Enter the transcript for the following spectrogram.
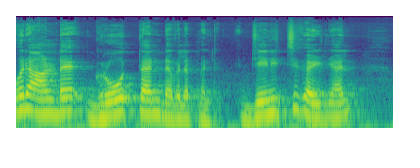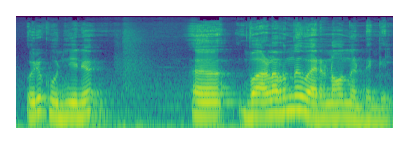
ഒരാളുടെ ഗ്രോത്ത് ആൻഡ് ഡെവലപ്മെന്റ് ജനിച്ചു കഴിഞ്ഞാൽ ഒരു കുഞ്ഞിന് വളർന്നു വരണമെന്നുണ്ടെങ്കിൽ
